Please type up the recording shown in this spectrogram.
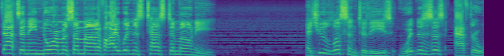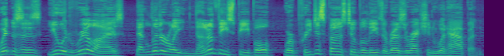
That's an enormous amount of eyewitness testimony. As you listen to these witnesses after witnesses, you would realize that literally none of these people were predisposed to believe the resurrection would happen.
